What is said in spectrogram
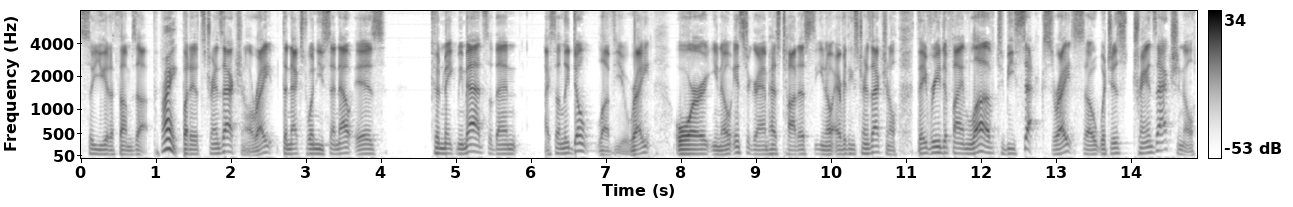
so you get a thumbs up, Right. But it's transactional, right? The next one you send out is could make me mad, so then I suddenly don't love you, right? Or, you know, Instagram has taught us, you know, everything's transactional. They've redefined love to be sex, right? So, which is transactional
